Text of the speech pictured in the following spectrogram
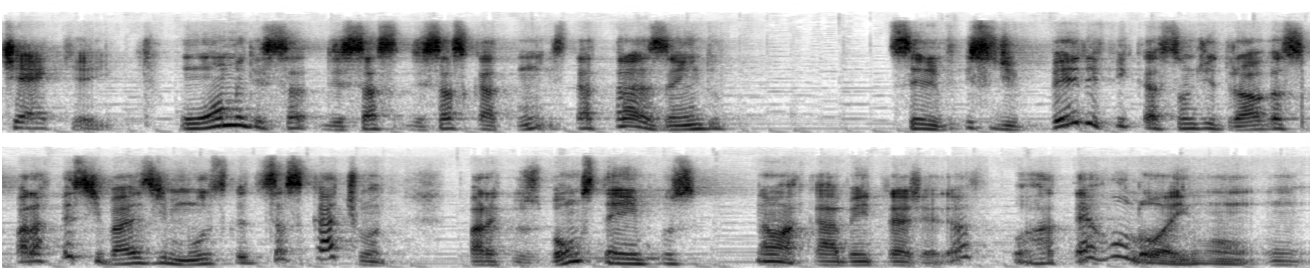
check aí. Um homem de, de, de Saskatoon está trazendo serviço de verificação de drogas para festivais de música de Saskatchewan, para que os bons tempos não acabem em tragédia. Porra, até rolou aí um, um,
